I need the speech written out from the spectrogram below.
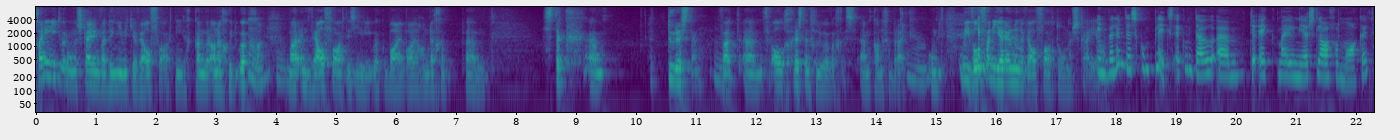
gaan nie net oor onderskeiding wat doen jy met jou welvaart nie, dit kan oor ander goed ook gaan. Mm, mm. Maar in welvaart is hierdie ook baie baie handige ehm um, stuk ehm um, toerusting wat ehm um, veral Christen gelowiges ehm um, kan gebruik Ja. om die om die wil van die Here in hulle welvaart te onderskei. Ja. En Willem, dis kompleks. Ek onthou ehm um, toe ek my neerslaag gemaak het,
